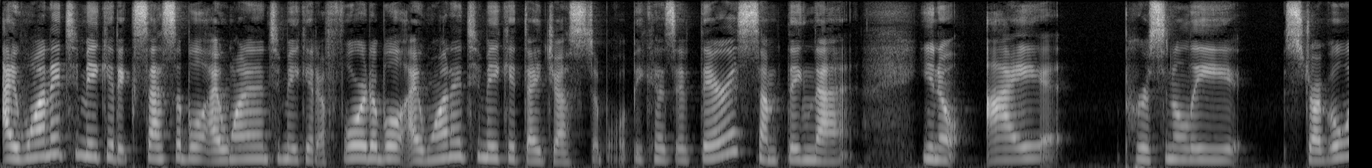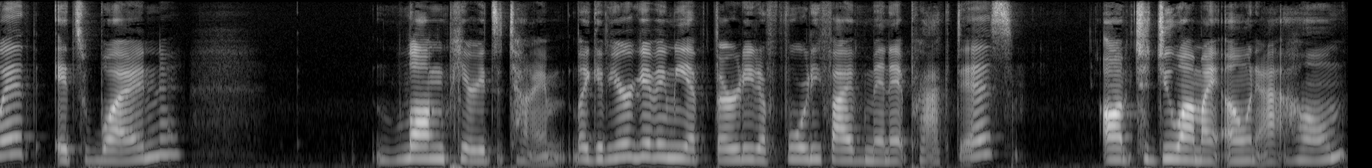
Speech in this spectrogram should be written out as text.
I wanted to make it accessible. I wanted to make it affordable. I wanted to make it digestible because if there is something that, you know, I personally struggle with, it's one, long periods of time. Like if you're giving me a 30 to 45 minute practice um, to do on my own at home,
